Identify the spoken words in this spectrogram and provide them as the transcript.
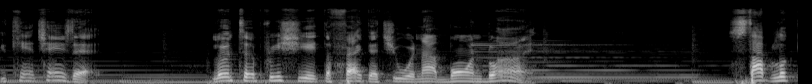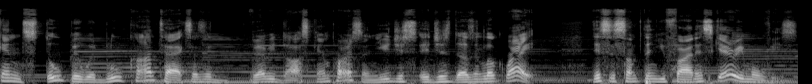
You can't change that. Learn to appreciate the fact that you were not born blind. Stop looking stupid with blue contacts as a very dark skinned person. You just it just doesn't look right. This is something you find in scary movies.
